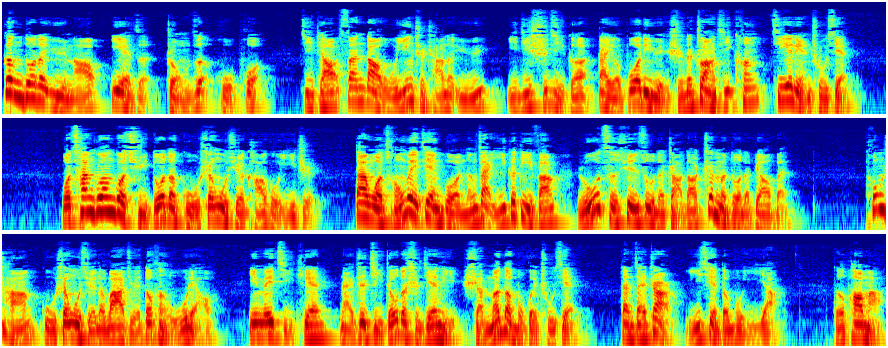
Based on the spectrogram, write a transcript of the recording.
更多的羽毛、叶子、种子、琥珀，几条三到五英尺长的鱼，以及十几个带有玻璃陨石的撞击坑接连出现。我参观过许多的古生物学考古遗址，但我从未见过能在一个地方如此迅速地找到这么多的标本。通常，古生物学的挖掘都很无聊，因为几天乃至几周的时间里什么都不会出现。但在这儿，一切都不一样。德抛马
